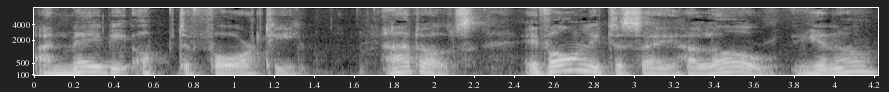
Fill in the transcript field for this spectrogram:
and maybe up to 40 adults, if only to say hello, you know.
